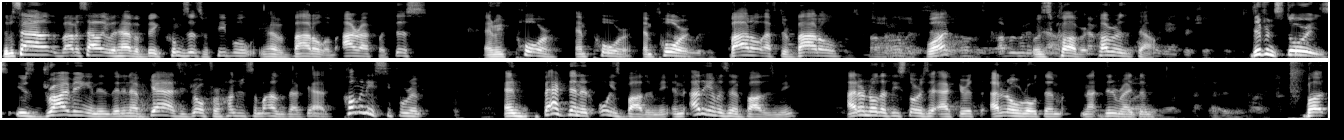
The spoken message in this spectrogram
The Baba Sali would have a big kumzitz with people. You have a bottle of arak like this, and we pour and pour and pour, bottle after bottle. What? It was covered, covered with the towel. Different stories. He was driving and they didn't have gas. He drove for hundreds of miles without gas. How many sipurim? And back then, it always bothered me. And Adiyam is it bothers me. I don't know that these stories are accurate. I don't know who wrote them, not, didn't write them. But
